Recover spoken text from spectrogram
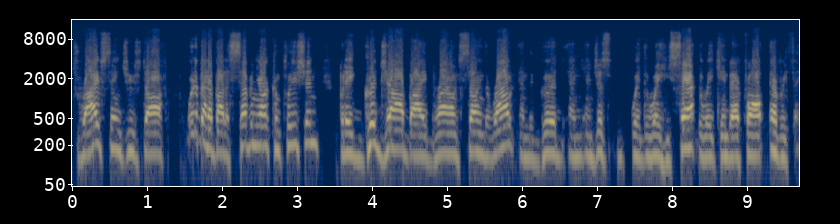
drive St-Juste off, would have been about a seven yard completion, but a good job by Brown selling the route and the good and, and just with the way he sat, the way he came back for all, everything.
